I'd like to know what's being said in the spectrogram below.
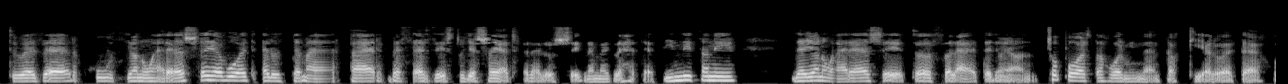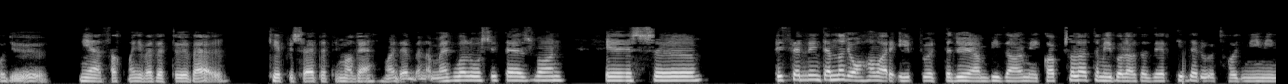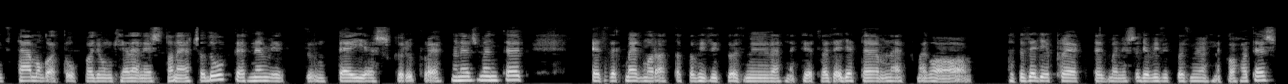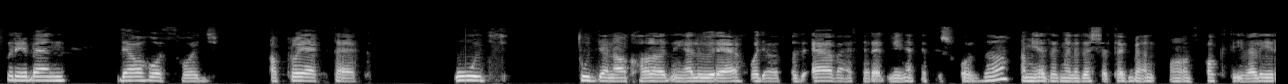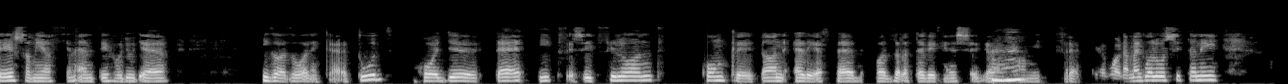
2020. január 1 -e volt, előtte már pár beszerzést ugye saját felelősségre meg lehetett indítani, de január 1-től felállt egy olyan csoport, ahol minden tag kijelölte, hogy ő milyen szakmai vezetővel képviselteti magát majd ebben a megvalósításban, és, és szerintem nagyon hamar épült egy olyan bizalmi kapcsolat, amiből az azért kiderült, hogy mi, mint támogatók vagyunk jelen és tanácsadók, tehát nem végzünk teljes körű projektmenedzsmentet, ezek megmaradtak a vízi közműveknek, illetve az egyetemnek, meg a, tehát az egyéb projektekben és ugye a vízi közműveknek a hatáskörében, de ahhoz, hogy a projektek úgy tudjanak haladni előre, hogy az, az elvárt eredményeket is hozza, ami ezekben az esetekben az aktív elérés, ami azt jelenti, hogy ugye igazolni kell. Tud, hogy te X és Y-t konkrétan elérted azzal a tevékenységgel, uh-huh. amit szerettél volna megvalósítani,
